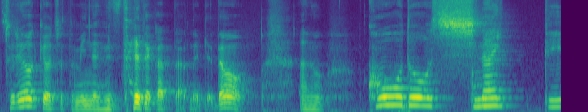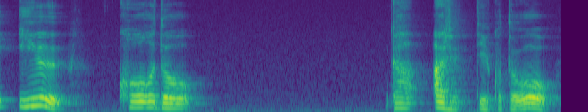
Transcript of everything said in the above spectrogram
それを今日ちょっとみんなに伝えたかったんだけどあの行動しないっていう行動があるっていうことを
